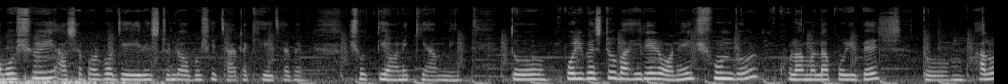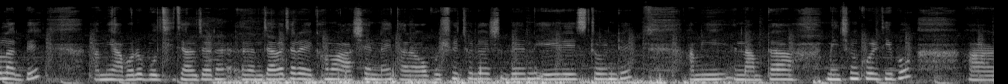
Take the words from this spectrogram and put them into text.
অবশ্যই আশা করব যে এই রেস্টুরেন্টে অবশ্যই চাটা খেয়ে যাবেন। সত্যি অনেক আমি তো পরিবেশটাও বাহিরের অনেক সুন্দর, খোলামেলা পরিবেশ, তো ভালো লাগবে। আমি আবারও বলছি, যারা যারা যারা যারা এখনও আসেন নাই, তারা অবশ্যই চলে আসবেন এই রেস্টুরেন্টে আমি নামটা মেনশন করে দিব। আর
